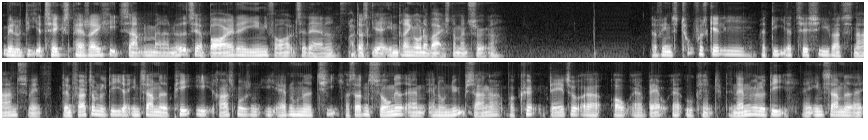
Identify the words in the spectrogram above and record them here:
melodi og tekst passer ikke helt sammen. Man er nødt til at bøje det ene i forhold til det andet. Og der sker ændringer undervejs, når man synger. Der findes to forskellige værdier til Sivart Snarensvend. Den første melodi er indsamlet af P.E. Rasmussen i 1810, og så er den sunget af en anonym sanger, hvor køn, dato og erhverv er ukendt. Den anden melodi er indsamlet af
